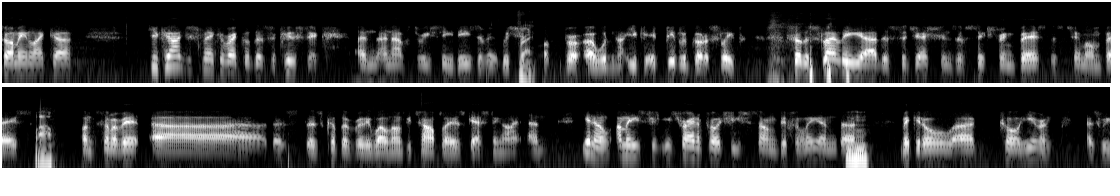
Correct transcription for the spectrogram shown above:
So I mean, like, uh, you can't just make a record that's acoustic and and have three CDs of it, which Right. uh, wouldn't. You people would go to sleep. So the slightly uh, there's suggestions of six string bass. There's Tim on bass Wow. On some of it. Uh, there's there's a couple of really well-known guitar players guesting on it, and you know, I mean, he's just he's trying to approach each song differently and uh, Mhm. make it all uh, coherent, as we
